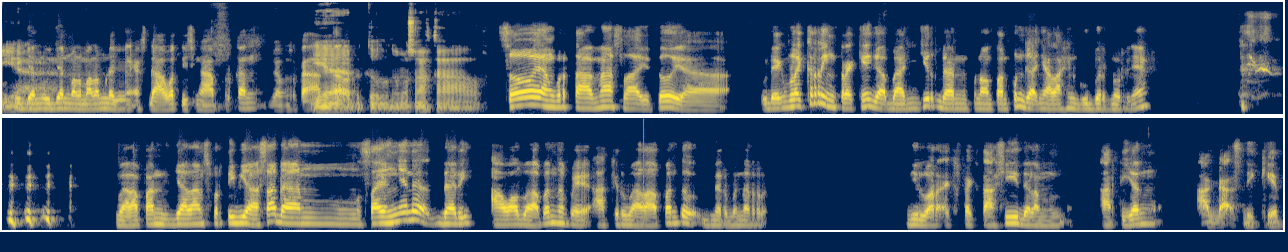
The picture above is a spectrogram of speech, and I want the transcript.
Iya. hujan-hujan malam-malam dagang es dawet di Singapura kan gak masuk akal. Iya betul nggak masuk akal. So yang pertama setelah itu ya udah mulai kering tracknya gak banjir dan penonton pun gak nyalahin gubernurnya. balapan jalan seperti biasa dan sayangnya nih dari awal balapan sampai akhir balapan tuh bener-bener di luar ekspektasi dalam artian agak sedikit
